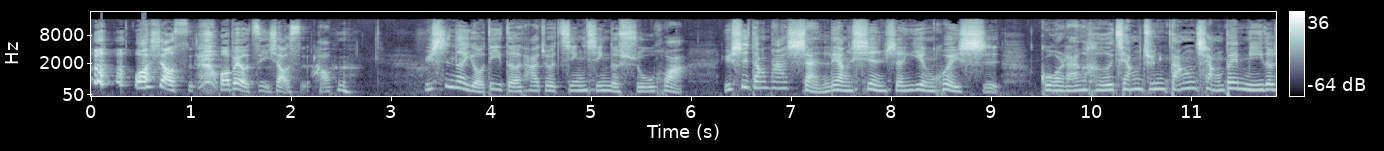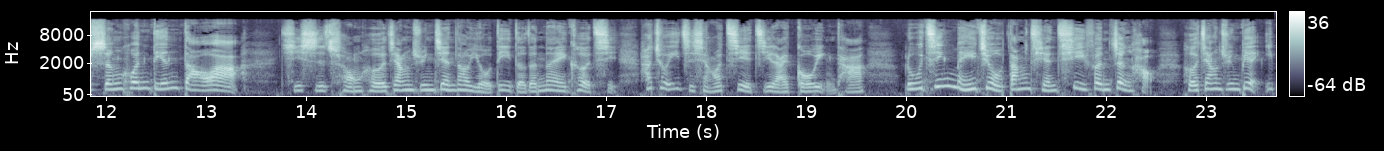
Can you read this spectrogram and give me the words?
我要笑死，我要被我自己笑死。好，于是呢，有地德他就精心的书画。于是当他闪亮现身宴会时。果然，何将军当场被迷得神魂颠倒啊！其实，从何将军见到有地德的那一刻起，他就一直想要借机来勾引他。如今美酒当前，气氛正好，何将军便一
